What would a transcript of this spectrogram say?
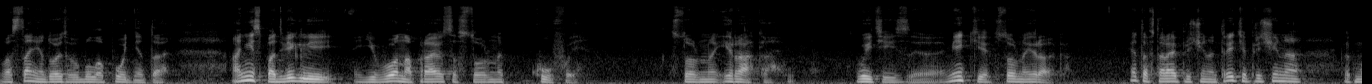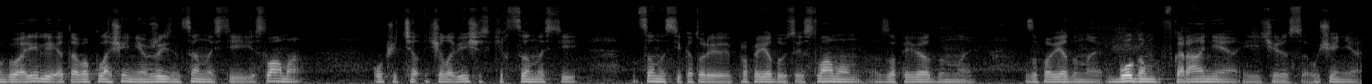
Восстание до этого было поднято. Они сподвигли его направиться в сторону Куфы, в сторону Ирака, выйти из э, Мекки в сторону Ирака. Это вторая причина. Третья причина, как мы говорили, это воплощение в жизнь ценностей ислама, общечеловеческих ценностей, ценностей, которые проповедуются исламом, заповеданы заповеданы Богом в Коране и через учение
